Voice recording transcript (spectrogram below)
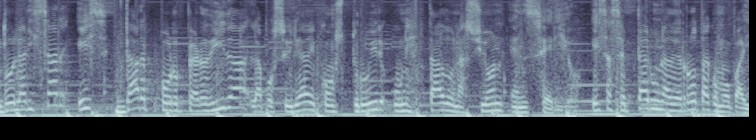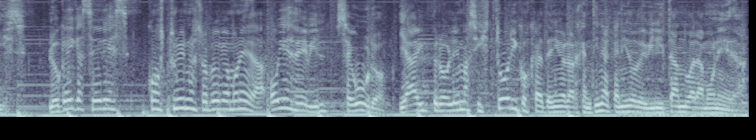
Dolarizar es dar por perdida la posibilidad de construir un Estado-nación en serio. Es aceptar una derrota como país. Lo que hay que hacer es construir nuestra propia moneda. Hoy es débil, seguro, y hay problemas históricos que ha tenido la Argentina que han ido debilitando a la moneda.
